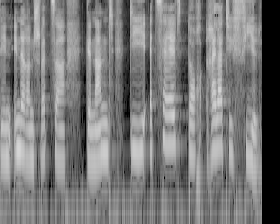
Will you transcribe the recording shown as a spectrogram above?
den inneren Schwätzer genannt, die erzählt doch relativ viel.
